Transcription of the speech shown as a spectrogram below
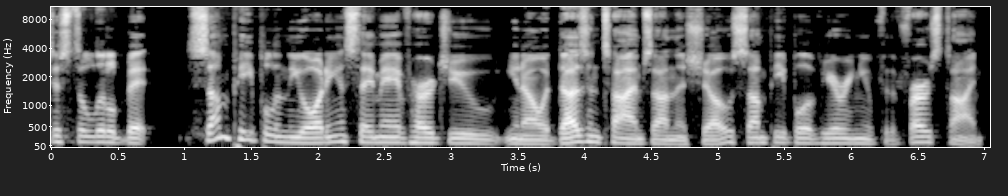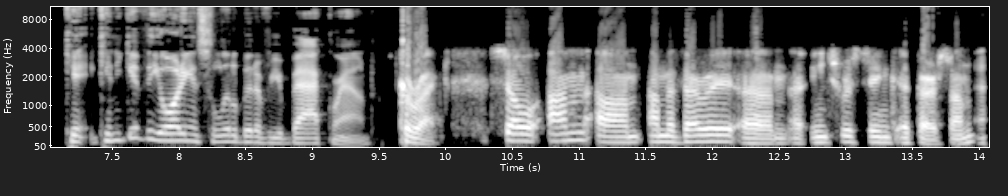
just a little bit some people in the audience they may have heard you you know a dozen times on the show. Some people are hearing you for the first time. Can, can you give the audience a little bit of your background? Correct. So i'm um, i'm a very um, interesting uh, person.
